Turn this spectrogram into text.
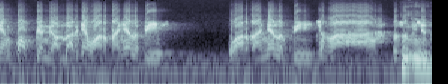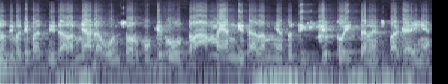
yang pop, yang gambarnya warnanya lebih warnanya lebih cerah. Terus habis Mm-mm. itu tiba-tiba di dalamnya ada unsur mungkin Ultraman di dalamnya tuh di, di tweak dan lain sebagainya.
